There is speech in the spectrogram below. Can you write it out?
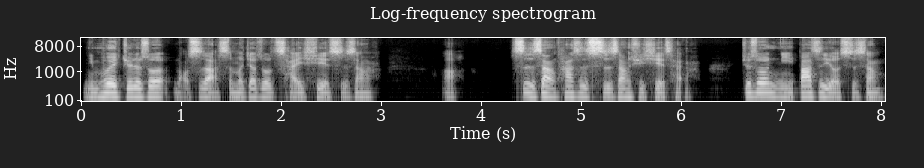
你们会觉得说，老师啊，什么叫做财泄食伤啊？啊，事实上它是食伤去泄财啊，就说你八字有食伤，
